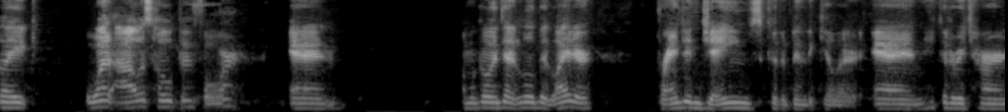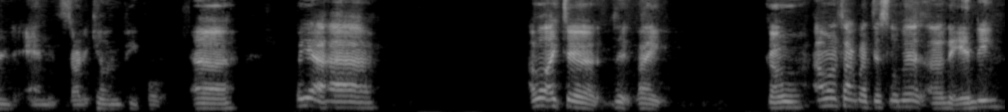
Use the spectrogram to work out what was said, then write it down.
like what I was hoping for, and I'm gonna go into that a little bit later. Brandon James could have been the killer, and he could have returned and started killing people. Uh, but yeah, uh, I would like to, to like go. I want to talk about this a little bit. Uh, the ending,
